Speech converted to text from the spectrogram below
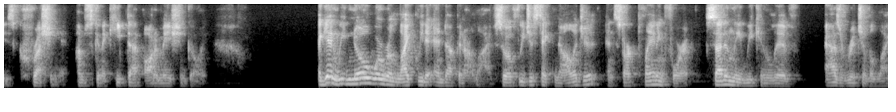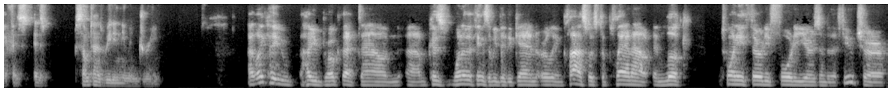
is crushing it. I'm just going to keep that automation going. Again, we know where we're likely to end up in our lives. So if we just acknowledge it and start planning for it, suddenly we can live as rich of a life as, as sometimes we didn't even dream. I like how you how you broke that down because um, one of the things that we did again early in class was to plan out and look 20, 30, 40 years into the future.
